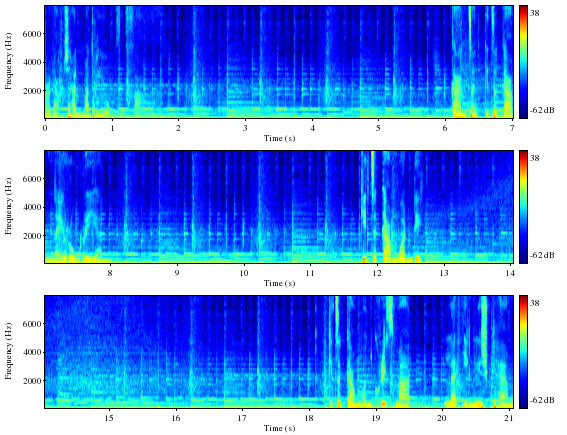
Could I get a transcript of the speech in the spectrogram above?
ระดับชั้นมัธยมศึกษา การจัดกิจกรรมในโรงเรียน กิจกรรมวันเด็ก จกรรมวันคริสต์มาสและ English Camp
